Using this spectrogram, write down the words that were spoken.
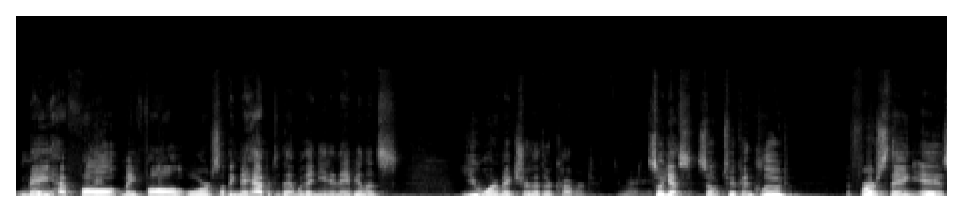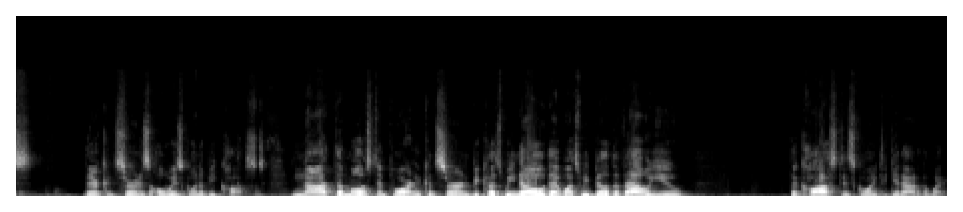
may have fall, may fall, or something may happen to them where they need an ambulance, you want to make sure that they're covered. Right. So yes. So to conclude, the first thing is their concern is always going to be cost. Not the most important concern because we know that once we build the value, the cost is going to get out of the way.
